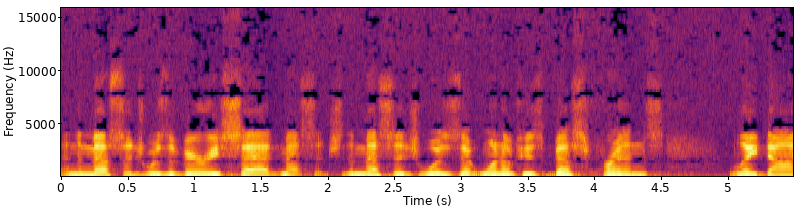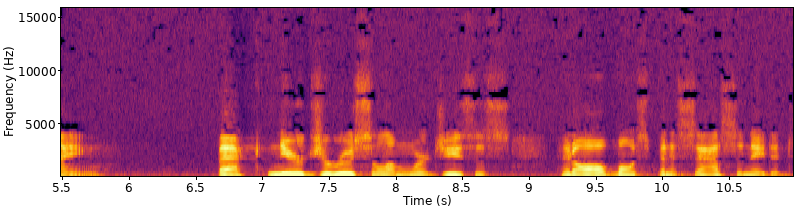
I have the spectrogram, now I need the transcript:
And the message was a very sad message. The message was that one of his best friends lay dying back near Jerusalem where Jesus had almost been assassinated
